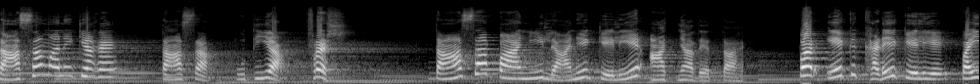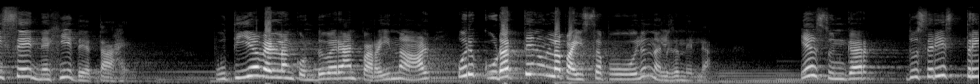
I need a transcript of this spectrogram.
तासा माने क्या है तासा पुतिया फ्रेश तासा पानी लाने के लिए आज्ञा देता है पर एक खड़े के लिए पैसे नहीं देता है പുതിയ വെള്ളം കൊണ്ടുവരാൻ പറയുന്ന ആൾ ഒരു കുടത്തിനുള്ള പൈസ പോലും നൽകുന്നില്ല ये सुनकर दूसरी स्त्री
